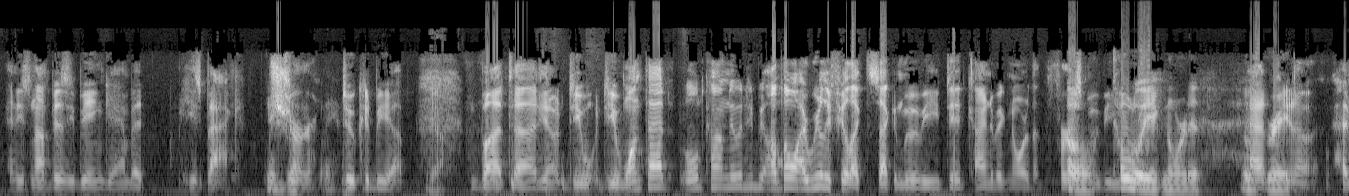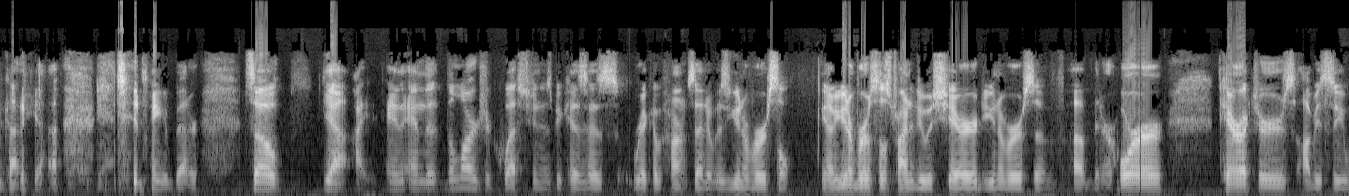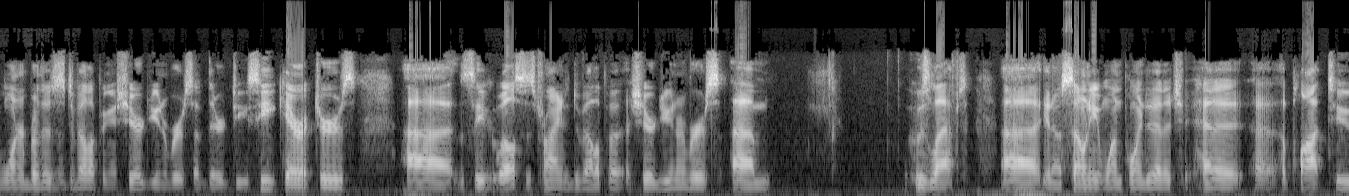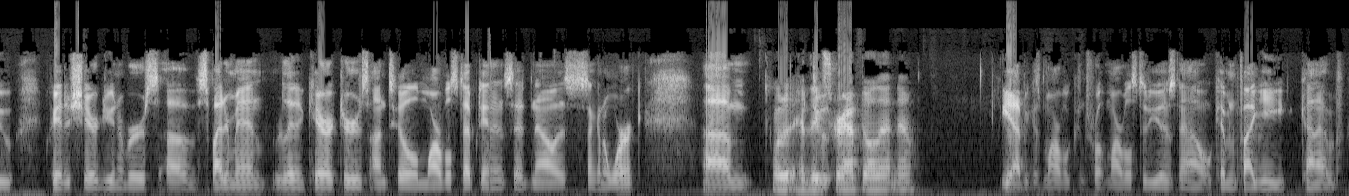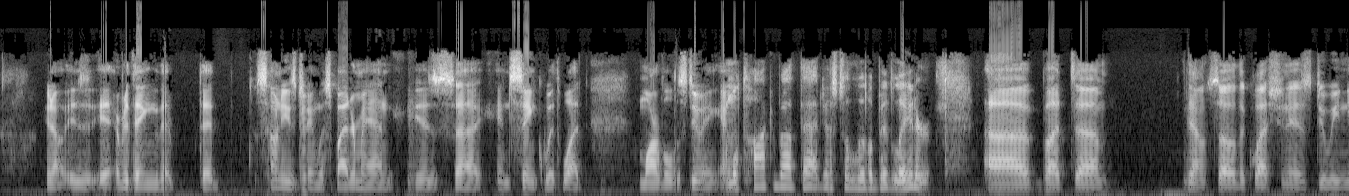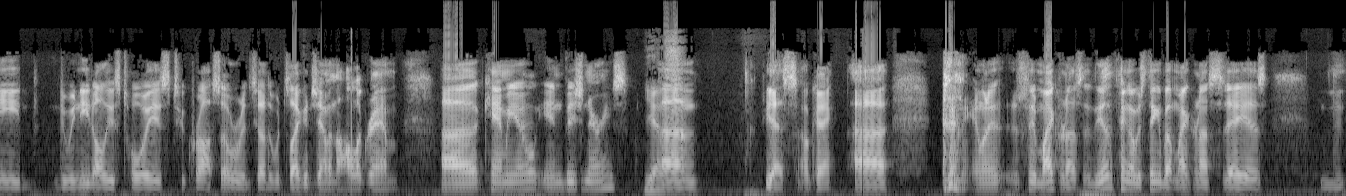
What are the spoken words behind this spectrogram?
and he's not busy being Gambit, he's back. Exactly. Sure, Duke could be up. Yeah. But uh, you know, do you do you want that old continuity? To be, although I really feel like the second movie did kind of ignore that the first Oh, movie totally ignored it. It had great. you know had kind of yeah it did make it better. So yeah I, and and the, the larger question is because as rick up front said it was universal. You know universal's trying to do a shared universe of of their horror characters. Obviously warner brothers is developing a shared universe of their dc characters. Uh, let's see who else is trying to develop a, a shared universe. Um, who's left uh, you know, Sony at one point had a had a, a, plot to create a shared universe of Spider-Man related characters until Marvel stepped in and said, "No, this isn't going to work." Um, What, have they do- scrapped all that now? yeah, because Marvel control Marvel Studios now, Kevin Feige kind of, you know, is everything that that Sony is doing with Spider-Man is uh, in sync with what Marvel is doing, and we'll talk about that just a little bit later. Uh, but um, you know, so the question is, do we need do we need all these toys to cross over with each other? Would you like a Jem in the hologram uh, cameo in Visionaries? Yes. Um, yes. Okay. Uh, and when I say Micronauts, the other thing I was thinking about Micronauts today is, th-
